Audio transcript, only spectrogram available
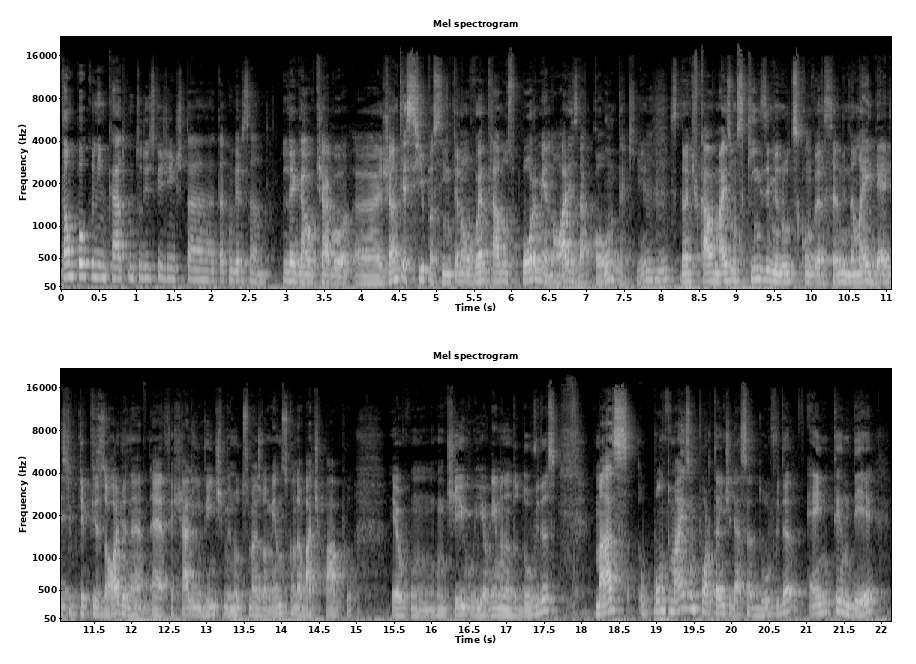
tá um pouco linkado com tudo isso que a gente está tá conversando. Legal, Thiago. Uh, já antecipo assim que eu não vou entrar nos pormenores da conta aqui, uhum. senão a gente ficava mais uns 15 minutos conversando e não é a ideia desse tipo de episódio, né? É fechar ali em 20 minutos mais ou menos, quando eu bate-papo eu com, contigo e alguém mandando dúvidas. Mas o ponto mais importante dessa dúvida é entender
